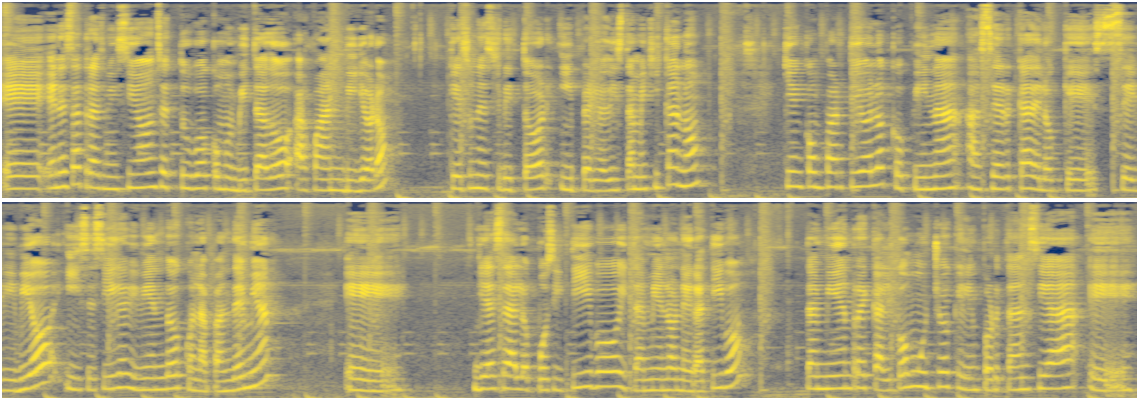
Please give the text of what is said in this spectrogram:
Eh, en esta transmisión se tuvo como invitado a Juan Villoro, que es un escritor y periodista mexicano, quien compartió lo que opina acerca de lo que se vivió y se sigue viviendo con la pandemia, eh, ya sea lo positivo y también lo negativo, también recalcó mucho que la importancia eh,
